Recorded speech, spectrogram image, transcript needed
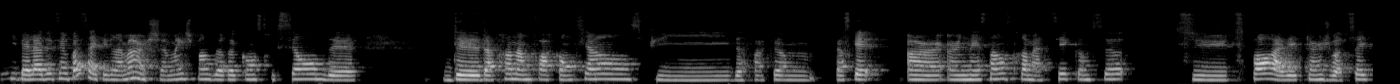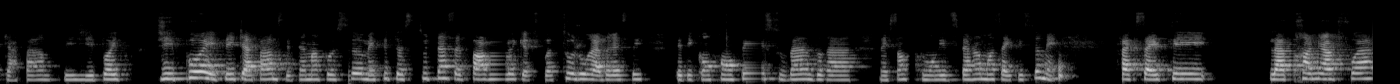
Oui, bien, la deuxième fois, ça a été vraiment un chemin, je pense, de reconstruction, de d'apprendre à me faire confiance, puis de faire comme... Parce que un, naissance traumatique comme ça, tu, tu pars avec un « je vais-tu être capable? » J'ai pas, j'ai pas été capable, c'est tellement pas ça, mais tu as tout le temps cette peur-là que tu vas toujours adresser, que tu es confronté souvent durant la naissance, tout le monde est différent. Moi, ça a été ça, mais ça a été la première fois,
